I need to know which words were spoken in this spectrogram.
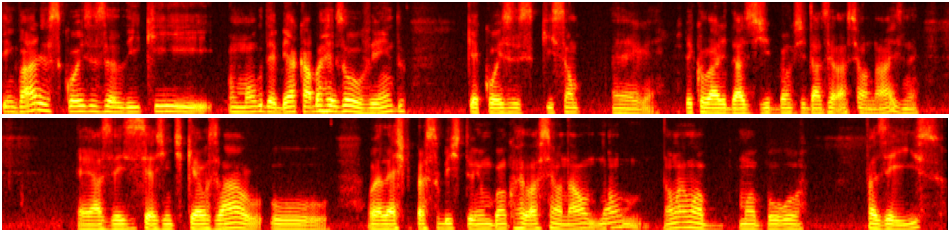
tem várias coisas ali que o MongoDB acaba resolvendo, que é coisas que são é, peculiaridades de bancos de dados relacionais, né? É, às vezes, se a gente quer usar o, o, Elastic para substituir um banco relacional, não, não é uma, uma boa fazer isso.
